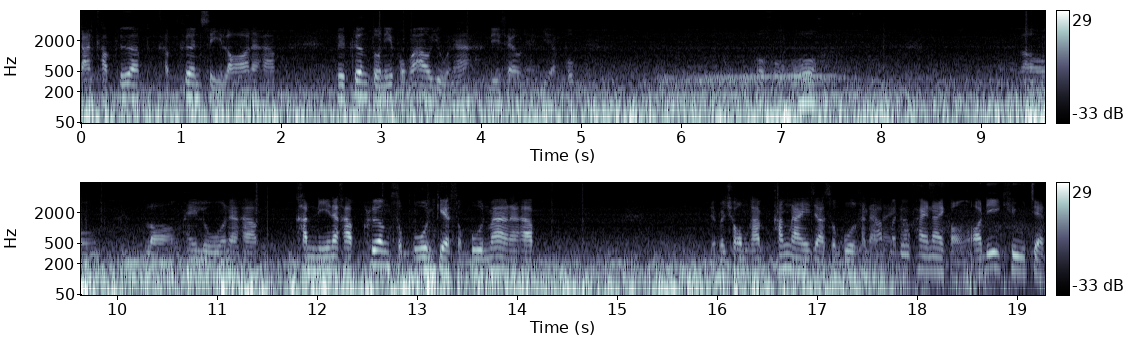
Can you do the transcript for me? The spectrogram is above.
การขับเคลื่อนขับเคลื่อน4ล้อนะครับด้วยเครื่องตัวนี้ผมว่าเอาอยู่นะ ดีเซลเนี่ยเหยียบปุ๊บโอ้โห เราลองให้รู้นะครับ คันนี้นะครับ เครื่องสมบูรณ์เกียร์สมบูรณ์มากนะครับ เดี๋ยวไปชมครับ ข้างในจะสมบูรณ์ขนาดไหนมาดูภายในของ Audi Q7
